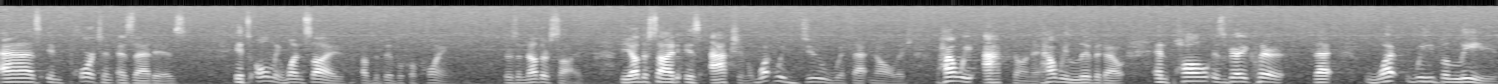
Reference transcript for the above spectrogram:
as important as that is, it's only one side of the biblical coin. There's another side. The other side is action. What we do with that knowledge, how we act on it, how we live it out. And Paul is very clear that what we believe,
